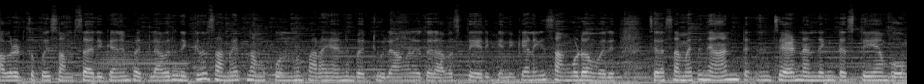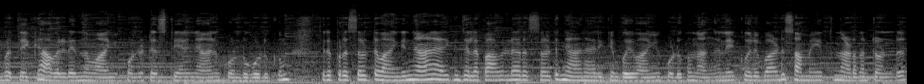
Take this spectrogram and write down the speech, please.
അവരുടെ അടുത്ത് പോയി സംസാരിക്കാനും പറ്റില്ല. അവർ നിൽക്കുന്ന സമയത്ത് നമുക്കൊന്നും പറയാനും പറ്റില്ല അങ്ങനത്തെ ഒരു അവസ്ഥയായിരിക്കും. എനിക്കാണെങ്കിൽ സങ്കടവും വരും. ചില സമയത്ത് ഞാൻ ചേട്ടൻ എന്തെങ്കിലും ടെസ്റ്റ് ചെയ്യാൻ പോകുമ്പോഴത്തേക്ക് അവരുടെ നിന്ന് വാങ്ങിക്കൊണ്ട് ടെസ്റ്റ് ചെയ്യാൻ ഞാനും കൊണ്ടു കൊടുക്കും. ചിലപ്പോൾ റിസൾട്ട് വാങ്ങിക്കും. ഞാനായിരിക്കും ചിലപ്പോൾ അവരുടെ റിസൾട്ട് ഞാനായിരിക്കും പോയി വാങ്ങി കൊടുക്കുന്നത് അങ്ങനെയൊക്കെ ഒരുപാട് സമയത്ത് നടന്നിട്ടുണ്ട്.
